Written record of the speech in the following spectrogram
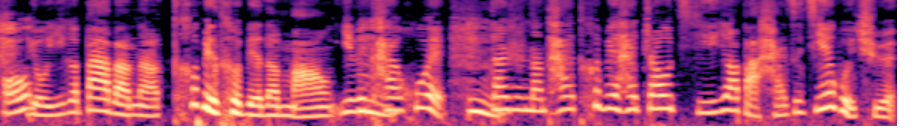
哦有一个爸爸呢特别特别的忙，因为嗯开会，嗯但是呢他特别还着急要把孩子接回去，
